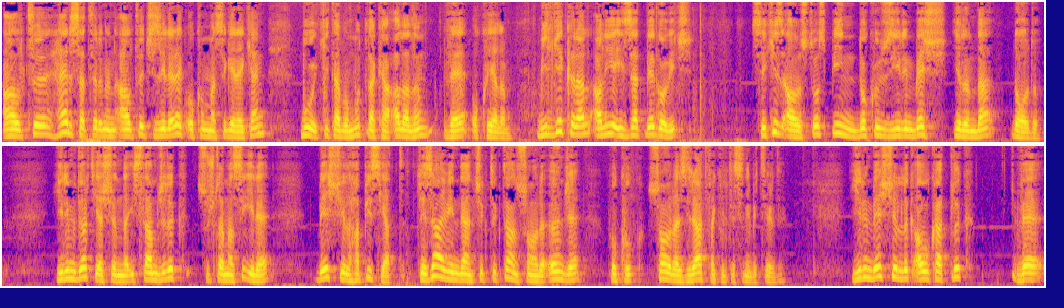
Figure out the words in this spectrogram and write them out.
altı her satırının altı çizilerek okunması gereken bu kitabı mutlaka alalım ve okuyalım. Bilge Kral Aliye İzzet Begoviç 8 Ağustos 1925 yılında doğdu. 24 yaşında İslamcılık suçlaması ile 5 yıl hapis yattı. Cezaevinden çıktıktan sonra önce hukuk, sonra ziraat fakültesini bitirdi. 25 yıllık avukatlık ve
